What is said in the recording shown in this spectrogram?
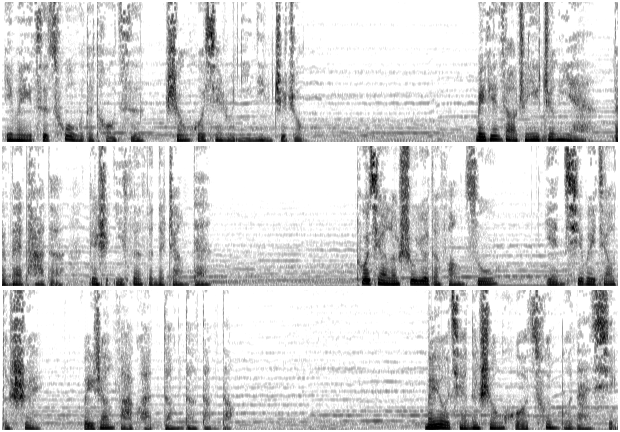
因为一次错误的投资，生活陷入泥泞之中。每天早晨一睁眼，等待他的便是一份份的账单：拖欠了数月的房租，延期未交的税。违章罚款等等等等，没有钱的生活寸步难行。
